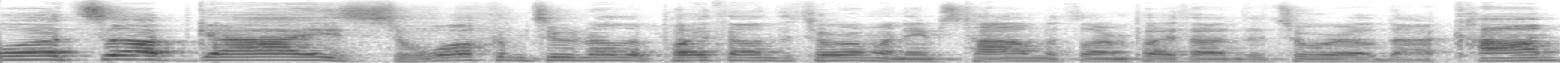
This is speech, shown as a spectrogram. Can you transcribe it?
What's up, guys? Welcome to another Python tutorial. My name's Tom with LearnPythonTutorial.com.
